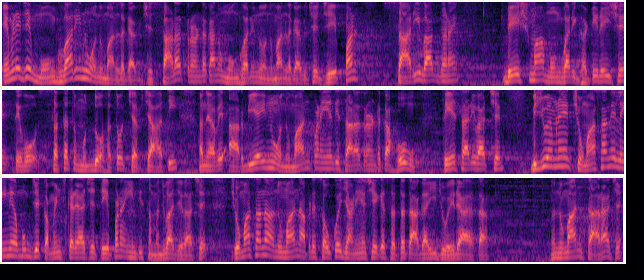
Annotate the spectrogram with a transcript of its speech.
એમણે જે મોંઘવારીનું અનુમાન લગાવ્યું છે, સાડા ત્રણ ટકાનું મોંઘવારીનું અનુમાન લગાવ્યું છે, જે પણ સારી વાત ગણાય દેશમાં મોંઘવારી ઘટી રહી છે, તેવો સતત મુદ્દો હતો, ચર્ચા હતી અને હવે આરબીઆઈનું અનુમાન પણ અહીંયાથી સાડા ત્રણ ટકા હોવું તે સારી વાત છે. બીજું એમણે ચોમાસાને લઈને અમુક જે કમેન્ટ્સ કર્યા છે તે પણ અહીંથી સમજવા જેવા છે. ચોમાસાના અનુમાન આપણે સૌ કોઈ જાણીએ છીએ કે સતત આગાહી જોઈ રહ્યા હતા. અનુમાન સારા છે.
